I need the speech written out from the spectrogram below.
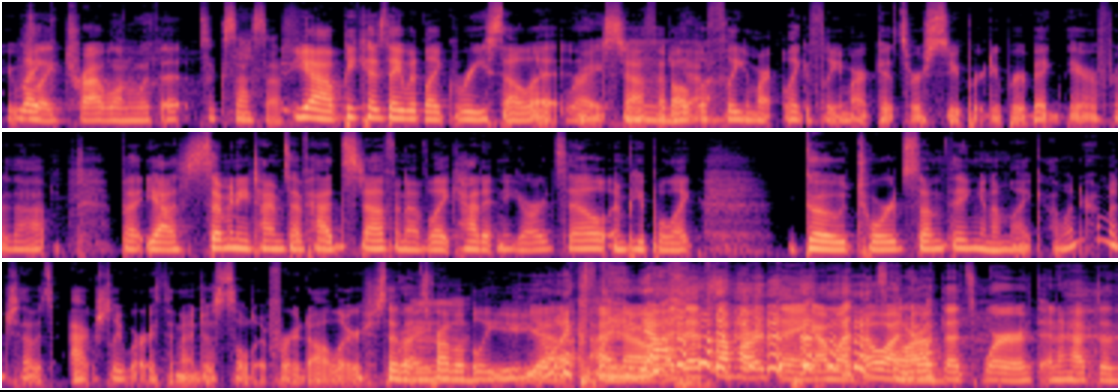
He was Like- like, traveling with it. It's excessive. yeah, because they would like resell it and Right. stuff at mm, all yeah. the flea mar- like flea markets were super duper big there for that. But yeah, so many times I've had stuff and I've like had it in a yard sale and people like go towards something and I'm like, I wonder how much that was actually worth and I just sold it for a dollar. So that's probably you. You're Yeah, like I know. out. That's the hard thing. I'm like, oh, I know what that's worth, and I have to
